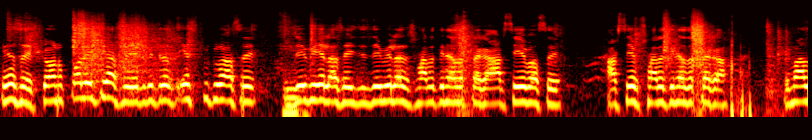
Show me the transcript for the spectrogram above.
ঠিক আছে? কারণ কোয়ালিটি আছে এর ভিতরে এসপি টু আছে জেবিএল আছে এই যে জেবিএল আছে সাড়ে তিন হাজার টাকা আর সিএফ আছে আর সিএফ সাড়ে তিন হাজার টাকা। এই মাল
